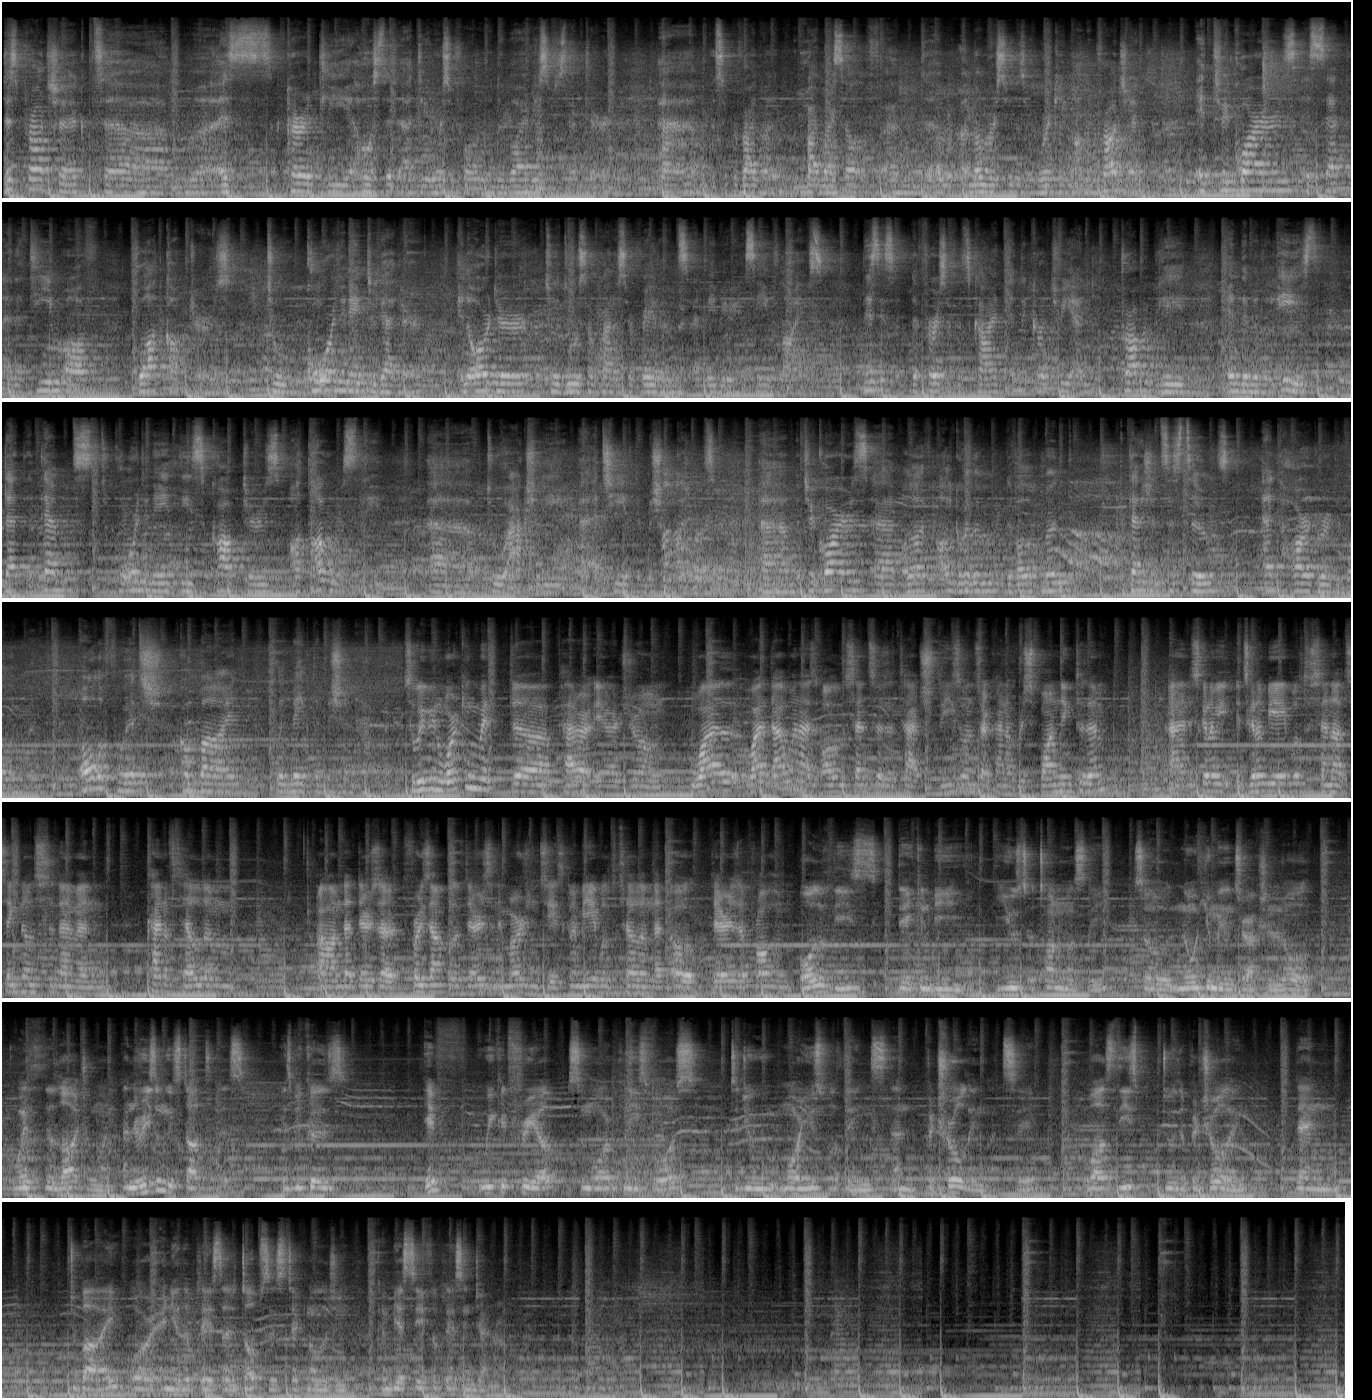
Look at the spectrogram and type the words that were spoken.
This project um, is currently hosted at the University of Wollongong Dubai Research Center, um, supervised by, by myself and uh, a number of students are working on the project. It requires a set and a team of quadcopters to coordinate together in order to do some kind of surveillance and maybe save lives. This is the first of its kind in the country and probably in the Middle East that attempts to coordinate these copters autonomously uh, to actually uh, achieve the mission goals. Um, it requires um, a lot of algorithm development, intelligent systems, and hardware development, all of which combined will make the mission happen. So we've been working with the Parrot AR drone. While while that one has all the sensors attached, these ones are kind of responding to them, and it's gonna be it's gonna be able to send out signals to them and kind of tell them um, that there's a, for example, if there is an emergency, it's gonna be able to tell them that oh there is a problem. All of these they can be used autonomously, so no human interaction at all, with the larger one. And the reason we started this is because if we could free up some more police force to do more useful things than patrolling, let's say, whilst these do the patrolling, then Dubai or any other place that adopts this technology can be a safer place in general.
